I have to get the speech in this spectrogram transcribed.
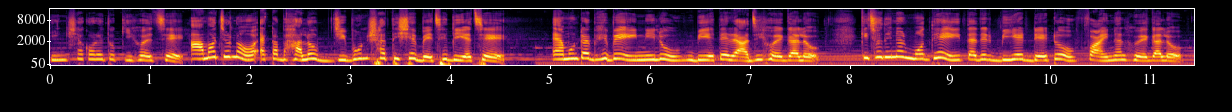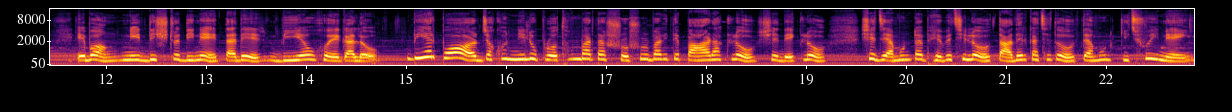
হিংসা করে তো কি হয়েছে? আমার জন্য একটা ভালো জীবনসাথী সে বেছে দিয়েছে। এমনটা ভেবেই নীলু বিয়েতে রাজি হয়ে গেল। কিছুদিনের মধ্যেই তাদের বিয়ের ডেটও ফাইনাল হয়ে গেল এবং নির্দিষ্ট দিনে তাদের বিয়েও হয়ে গেল। বিয়ের পর যখন নীলু প্রথমবার তার শ্বশুর বাড়িতে পা রাখল, সে দেখল সে যেমনটা ভেবেছিল তাদের কাছে তো তেমন কিছুই নেই।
